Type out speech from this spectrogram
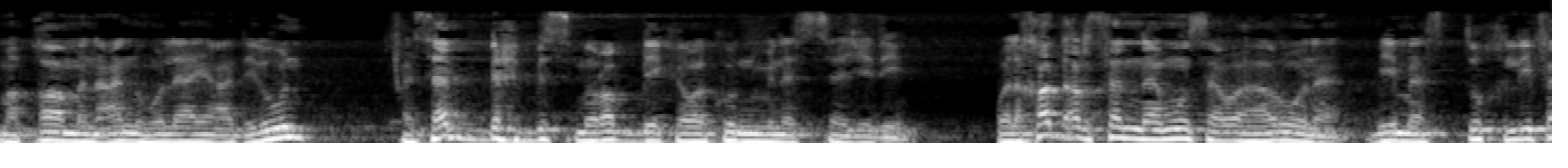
مقاما عنه لا يعدلون. فسبح باسم ربك وكن من الساجدين. ولقد أرسلنا موسى وهارون بما استخلف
